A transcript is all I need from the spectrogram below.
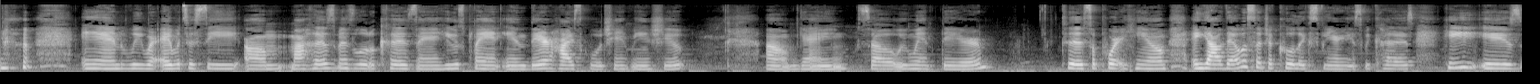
and we were able to see um, my husband's little cousin. He was playing in their high school championship um, game. So we went there to support him. And y'all, that was such a cool experience because he is,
